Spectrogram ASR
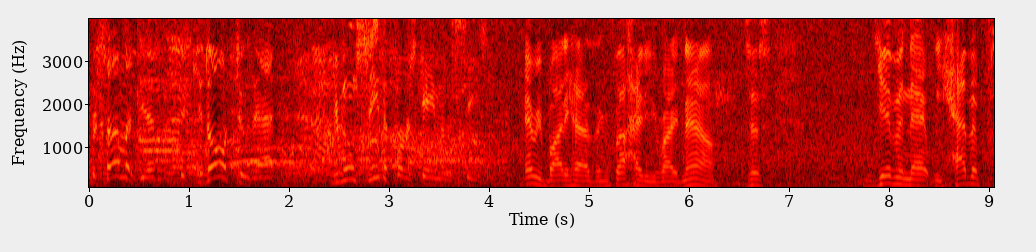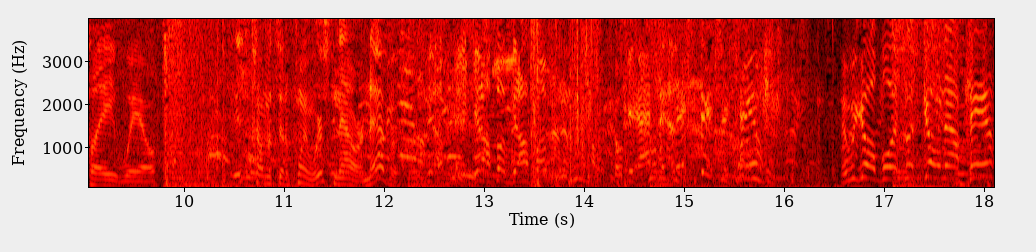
for some of you, if you don't do that, you won't see the first game of the season. Everybody has anxiety right now. Just given that we haven't played well, it's coming to the point where it's now or never. Get off up, get off up. Go get at that extension, Cam. Here we go, boys. Let's go now, Cam.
